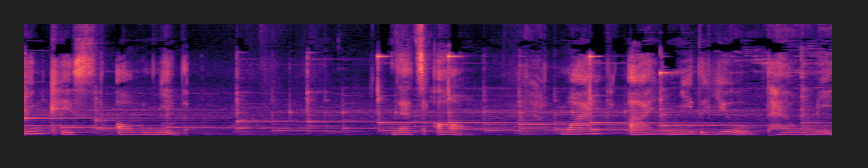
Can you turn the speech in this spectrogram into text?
in case of need. That's all. Why I need you tell me.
